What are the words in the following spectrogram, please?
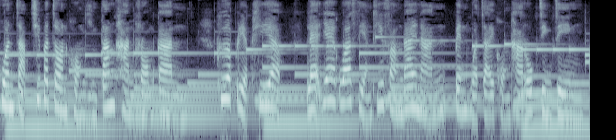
ควรจับชีพจรของหญิงตั้งครรภ์พร้อมกัน เพื่อเปรียบเทียบและแยกว่าเสียงที่ฟังได้นั้นเป็นหัวใจของทารกจริง ๆ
